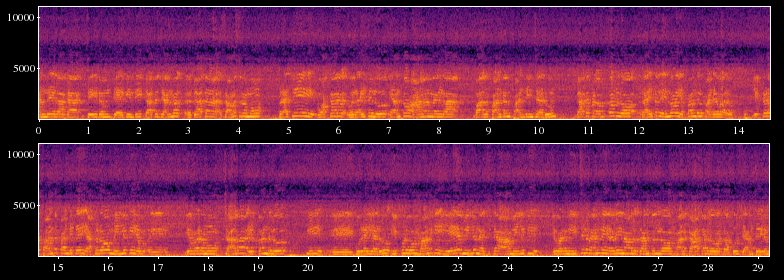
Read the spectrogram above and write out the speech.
అందేలాగా చేయడం జరిగింది. గత జన్మ గత సంవత్సరము ప్రతి ఒక్కరు రైతులు ఎంతో ఆనందంగా వాళ్ళ పంటను పండించారు. గత ప్రభుత్వంలో రైతులు ఎన్నో ఇబ్బందులు పడేవారు. ఇక్కడ పంట పండితే ఎక్కడో మిల్లుకి ఇవ్వడము చాలా ఇబ్బందులుకి గురయ్యారు. ఇప్పుడు మనకి ఏ మిల్లు నచ్చితే ఆ మిల్లుకి ఇవ్వడం. ఇచ్చిన వెంటనే ఇరవై నాలుగు గంటల్లో మన ఖాతాలో డబ్బులు జమ చేయడం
